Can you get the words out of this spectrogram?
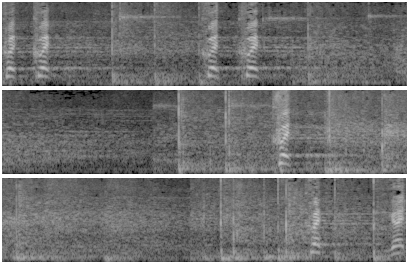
Quick, quick. Quick, quick. Quick. Quick. Good.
